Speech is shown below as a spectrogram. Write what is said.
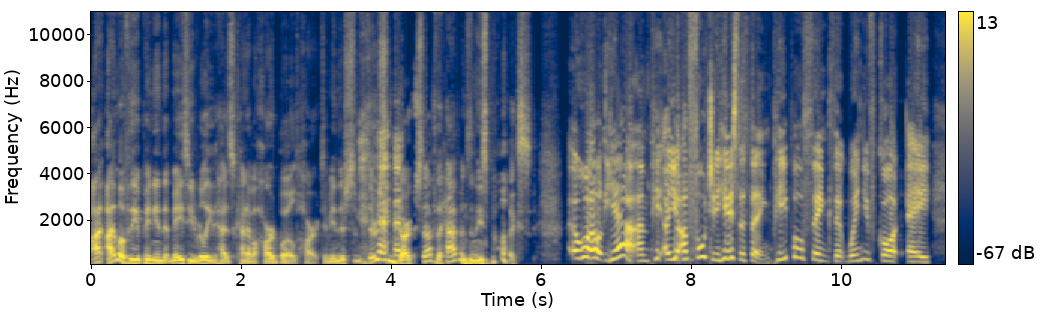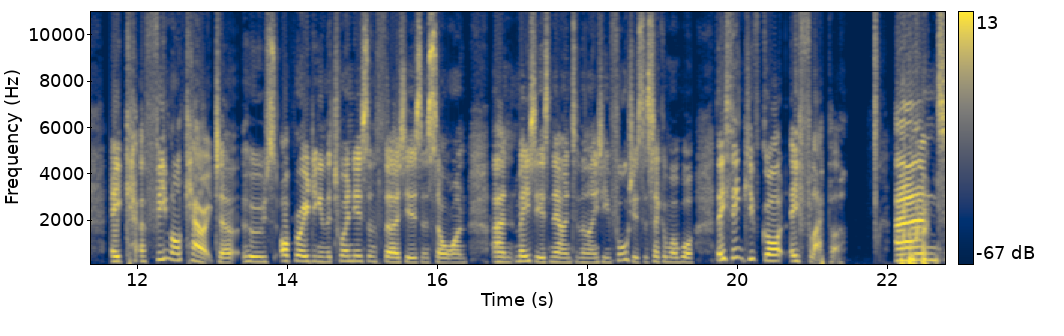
I, I'm of the opinion that Maisie really has kind of a hard-boiled heart. I mean, there's some there's some dark stuff that happens in these books. Uh, Well, yeah, and pe- uh, unfortunately, here's the thing: people think that when you've got a a, a female character who's operating in the 20s and 30s and so on, and Maisie is now into the 1940s, the Second World War, they think you've got a flapper. And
